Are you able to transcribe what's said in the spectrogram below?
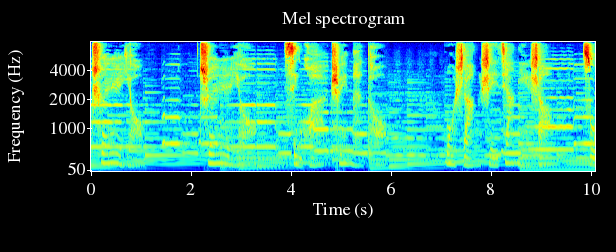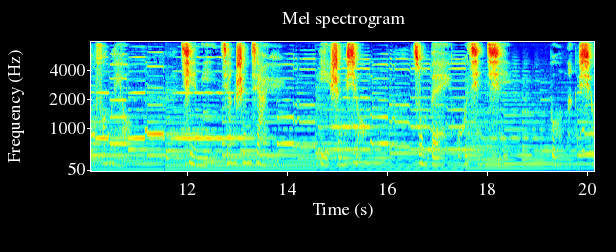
春日游。春日游，杏花吹满头。陌上谁家年少，足风流。妾拟。江山嫁与一生休，纵被无情弃，不能休。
